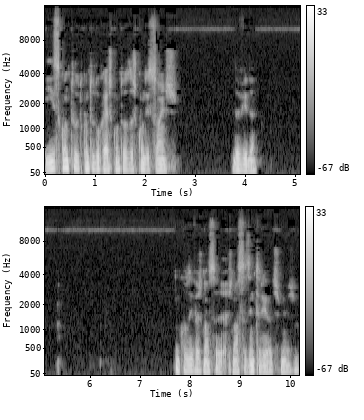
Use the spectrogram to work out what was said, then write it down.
E isso com tudo, com tudo o resto, com todas as condições da vida. Inclusive as nossas, as nossas interiores mesmo.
